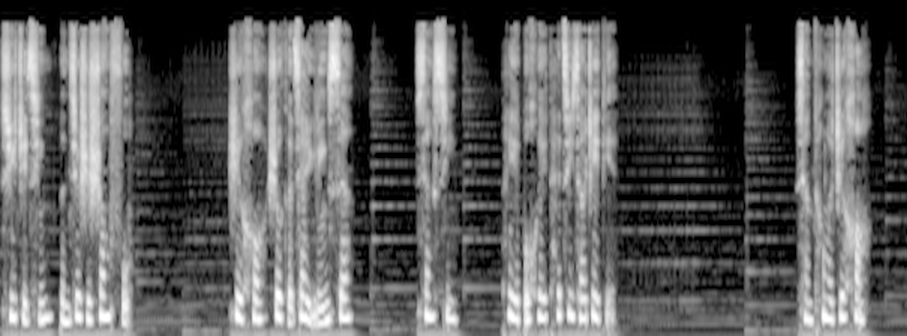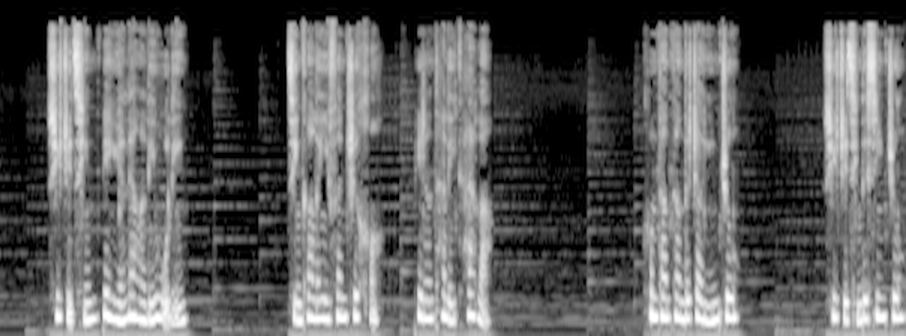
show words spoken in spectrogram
徐芷晴本就是双妇，日后若可嫁与林三，相信他也不会太计较这点。想通了之后。徐芷晴便原谅了李武林，警告了一番之后，便让他离开了。空荡荡的帐营中，徐芷晴的心中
